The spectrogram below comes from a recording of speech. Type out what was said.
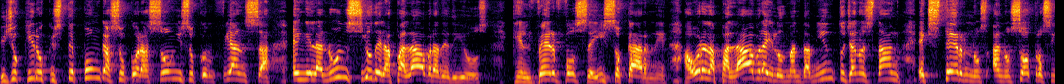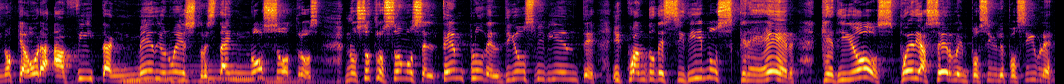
Y yo quiero que usted ponga su corazón y su confianza en el anuncio de la palabra de Dios, que el verbo se hizo carne. Ahora la palabra y los mandamientos ya no están externos a nosotros, sino que ahora habitan en medio nuestro, está en nosotros. Nosotros somos el templo del Dios viviente y cuando decidimos creer que Dios puede hacer lo imposible posible,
